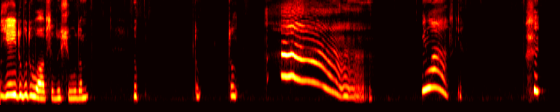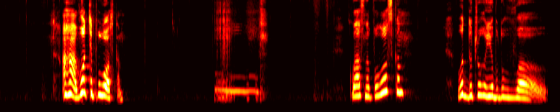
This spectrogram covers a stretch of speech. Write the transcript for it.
я і добудувався до сюди. Ви- Там, там... А, Міласки. Хе. Ага, вот ця полоска. Класна полоска. От до чого я будувався.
